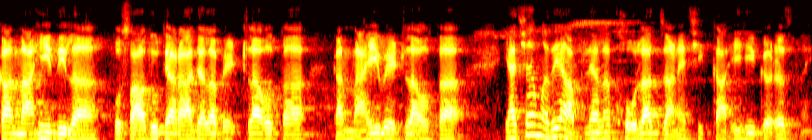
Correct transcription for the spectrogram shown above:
का नाही दिला तो साधू त्या राजाला भेटला होता का नाही भेटला होता याच्यामध्ये आपल्याला खोलात जाण्याची काहीही गरज नाही.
